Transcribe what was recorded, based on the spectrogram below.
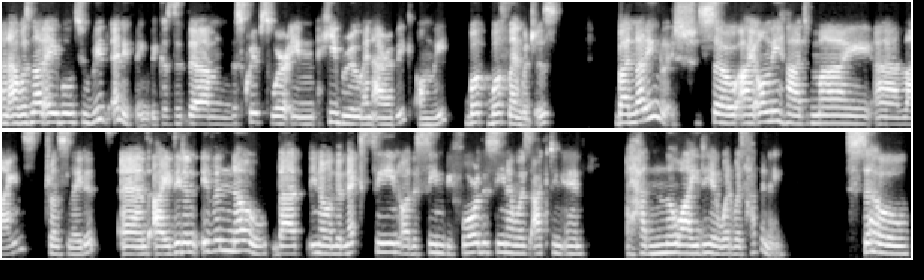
And i was not able to read anything because the the, um, the scripts were in hebrew and arabic only both both languages but not english. So i only had my uh, lines translated and i didn't even know that you know the next scene or the scene before the scene i was acting in i had no idea what was happening. So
